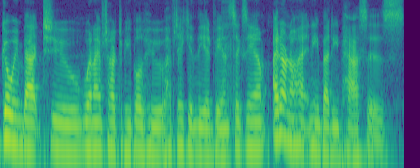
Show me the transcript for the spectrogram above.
going back to when I've talked to people who have taken the advanced exam. I don't know how anybody passes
